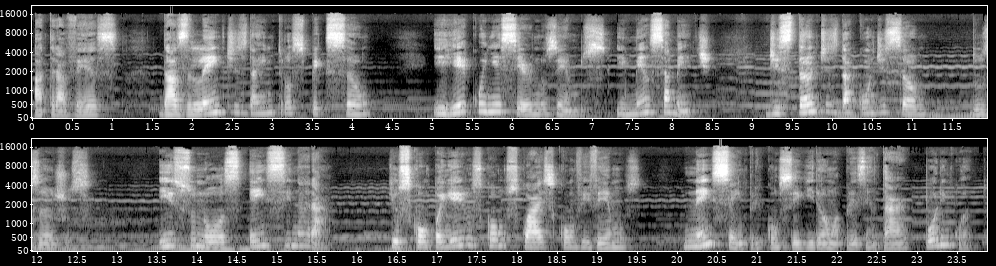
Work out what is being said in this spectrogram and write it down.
através das lentes da introspecção e reconhecer-nos-emos imensamente distantes da condição dos anjos. Isso nos ensinará que os companheiros com os quais convivemos nem sempre conseguirão apresentar, por enquanto,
